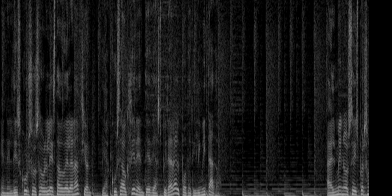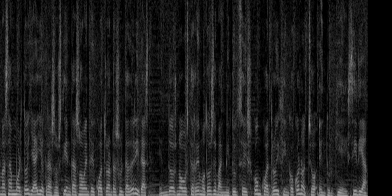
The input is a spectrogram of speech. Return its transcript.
en el discurso sobre el estado de la nación y acusa a Occidente de aspirar al poder ilimitado. Al menos seis personas han muerto ya y otras 294 han resultado heridas en dos nuevos terremotos de magnitud 6,4 y 5,8 en Turquía y Siria.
